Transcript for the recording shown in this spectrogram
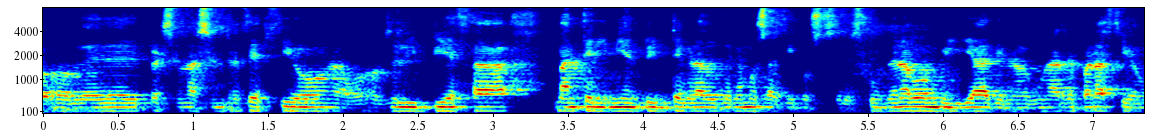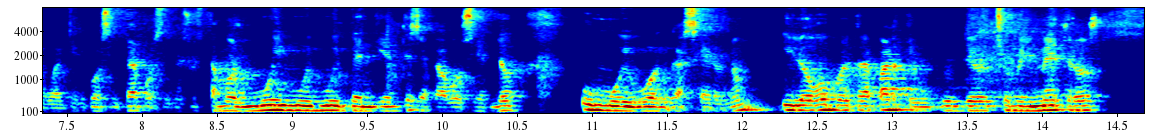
ahorros de, personas en recepción, ahorros de limpieza, mantenimiento integrado tenemos aquí, pues si se les funde una bombilla, tienen alguna reparación, cualquier cosita, pues en eso estamos muy, muy, muy pendientes y acabo siendo un muy buen casero, ¿no? Y luego, por otra parte, un club de 8.000 metros,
